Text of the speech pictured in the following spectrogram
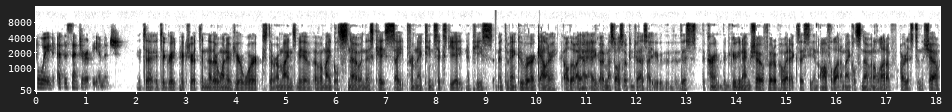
void at the center of the image. It's a it's a great picture. It's another one of your works that reminds me of, of a Michael Snow, in this case, Sight from 1968, a piece at the Vancouver Art Gallery. Although I, I, I must also confess, I, this the current the Guggenheim show, Photo-Poetics, I see an awful lot of Michael Snow and a lot of artists in the show.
